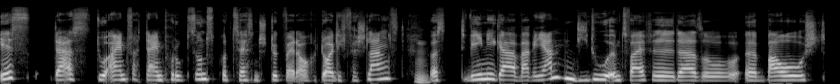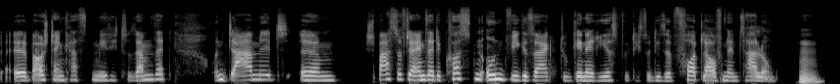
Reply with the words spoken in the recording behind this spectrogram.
ist, dass du einfach deinen Produktionsprozess ein Stück weit auch deutlich verschlankst. Hm. Du hast weniger Varianten, die du im Zweifel da so äh, Baust äh, Bausteinkastenmäßig zusammensetzt. Und damit ähm, sparst du auf der einen Seite Kosten und wie gesagt, du generierst wirklich so diese fortlaufenden Zahlungen. Hm.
